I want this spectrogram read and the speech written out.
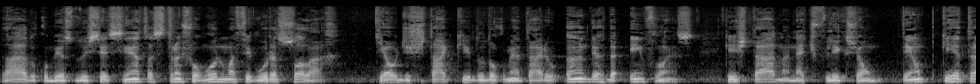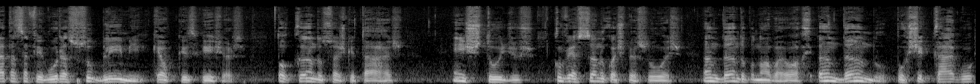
lá do começo dos 60, se transformou numa figura solar, que é o destaque do documentário Under the Influence que está na Netflix há um tempo, que retrata essa figura sublime que é o Keith Richards, tocando suas guitarras em estúdios, conversando com as pessoas, andando por Nova York, andando por Chicago.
